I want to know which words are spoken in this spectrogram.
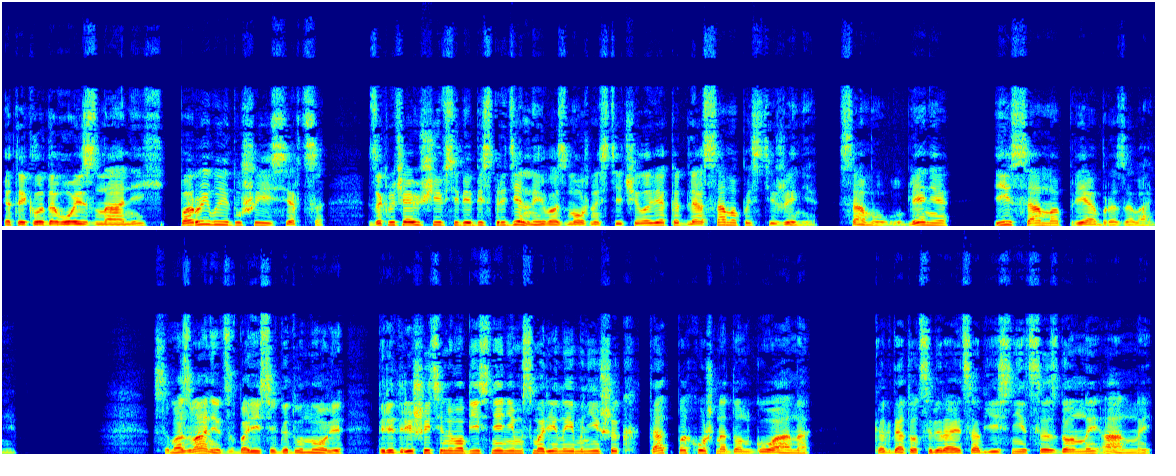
этой кладовой знаний, порывы души и сердца, заключающие в себе беспредельные возможности человека для самопостижения, самоуглубления и самопреобразования. Самозванец в Борисе Годунове перед решительным объяснением с Мариной Мнишек так похож на Дон Гуана, когда тот собирается объясниться с Донной Анной,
